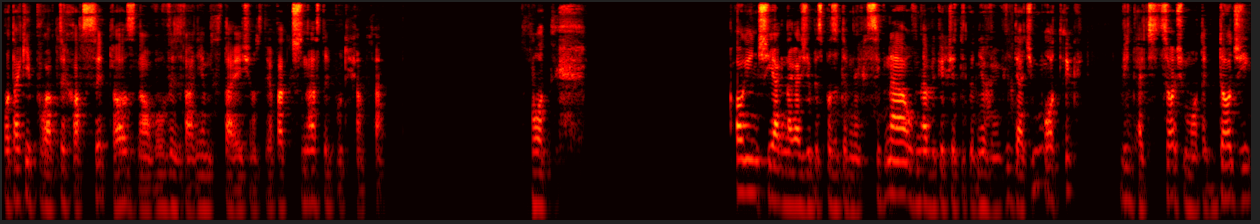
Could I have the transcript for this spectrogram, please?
po takiej pułapce hossy to znowu wyzwaniem staje się strefa 13,5 tysiąca złotych. Orange jak na razie bez pozytywnych sygnałów, na wykresie tygodniowym widać młotek, widać coś, młotek doji,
